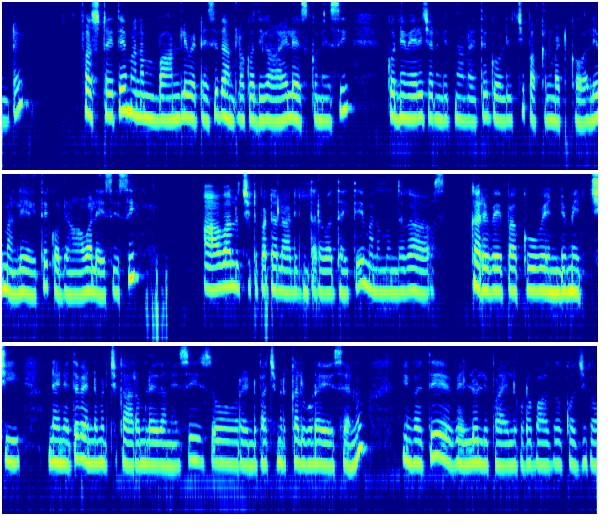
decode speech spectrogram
ఉంటే ఫస్ట్ అయితే మనం బాండ్లు పెట్టేసి దాంట్లో కొద్దిగా ఆయిల్ వేసుకునేసి కొన్ని వేరే శనగిత్తనాలు అయితే గోలిచ్చి పక్కన పెట్టుకోవాలి. మళ్ళీ అయితే కొన్ని ఆవాలు వేసేసి ఆవాలు చిటపటలాడిన తర్వాత అయితే మనం ముందుగా కరివేపాకు ఎండుమిర్చి నేనైతే ఎండుమిర్చి కారం లేదనేసి సో రెండు పచ్చిమిరపకాయలు కూడా వేసాను. ఇంకైతే వెల్లుల్లిపాయలు కూడా బాగా కొద్దిగా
